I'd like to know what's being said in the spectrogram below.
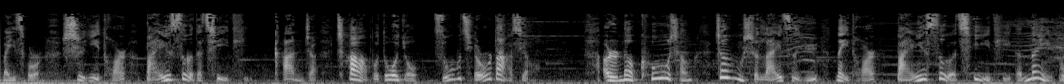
没错，是一团白色的气体，看着差不多有足球大小，而那哭声正是来自于那团白色气体的内部。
